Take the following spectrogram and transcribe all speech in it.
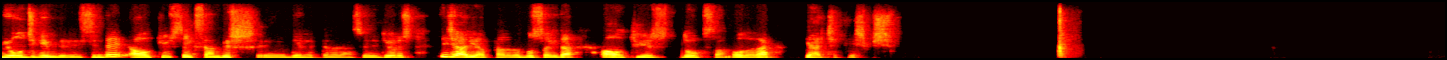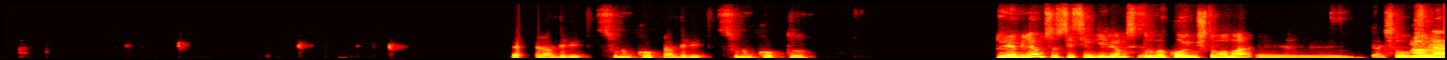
yolcu gemileri içinde 681 e, denetlemeden söz ediyoruz. Ticari yatlarda da bu sayıda 690 olarak gerçekleşmiş. Herhalde bir sunum koptu. Herhalde bir sunum koptu. Duyabiliyor musunuz? Sesim geliyor mu? Sunuma koymuştum ama e, işte o Problem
